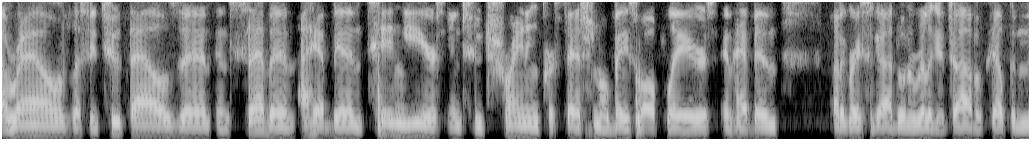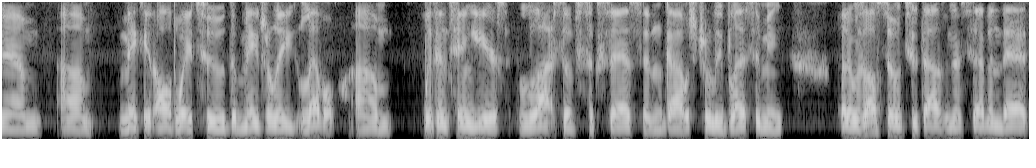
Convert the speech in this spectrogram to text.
around, let's see, 2007. I had been 10 years into training professional baseball players and had been, by the grace of God, doing a really good job of helping them um, make it all the way to the major league level. Um, within 10 years, lots of success, and God was truly blessing me. But it was also in 2007 that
